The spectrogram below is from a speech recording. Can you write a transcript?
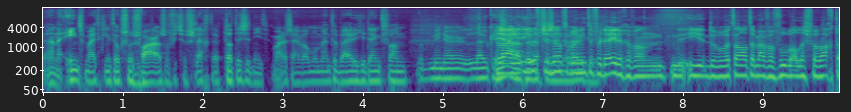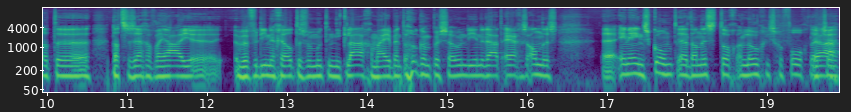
En eenzaamheid klinkt ook zo zwaar, alsof je het zo slecht hebt. Dat is het niet. Maar er zijn wel momenten bij dat je denkt van... Wat minder leuk is. Ja, Ja, dat je hoeft jezelf gewoon niet te verdedigen. Van, je- er wordt dan altijd maar van voetballers verwacht dat, eh, dat ze zeggen van ja, je, we verdienen geld, dus we moeten niet klagen. Maar je bent ook een persoon die inderdaad ergens anders eh, ineens komt. Ja, dan is het toch een logisch gevolg dat ja, je...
